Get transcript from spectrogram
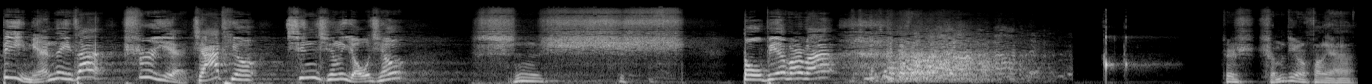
避免内战，事业、家庭、亲情、友情，是是是，都别玩完。这是什么地方方言？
